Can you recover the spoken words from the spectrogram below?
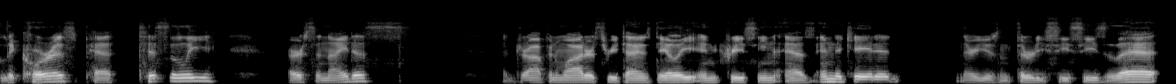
Liquoris paticily arsenitis. A drop in water three times daily, increasing as indicated. They're using 30 cc's of that.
